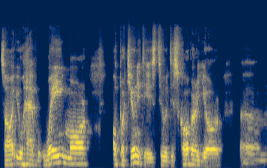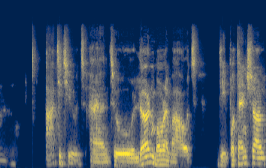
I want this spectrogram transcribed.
So you have way more opportunities to discover your um, attitude and to learn more about the potential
